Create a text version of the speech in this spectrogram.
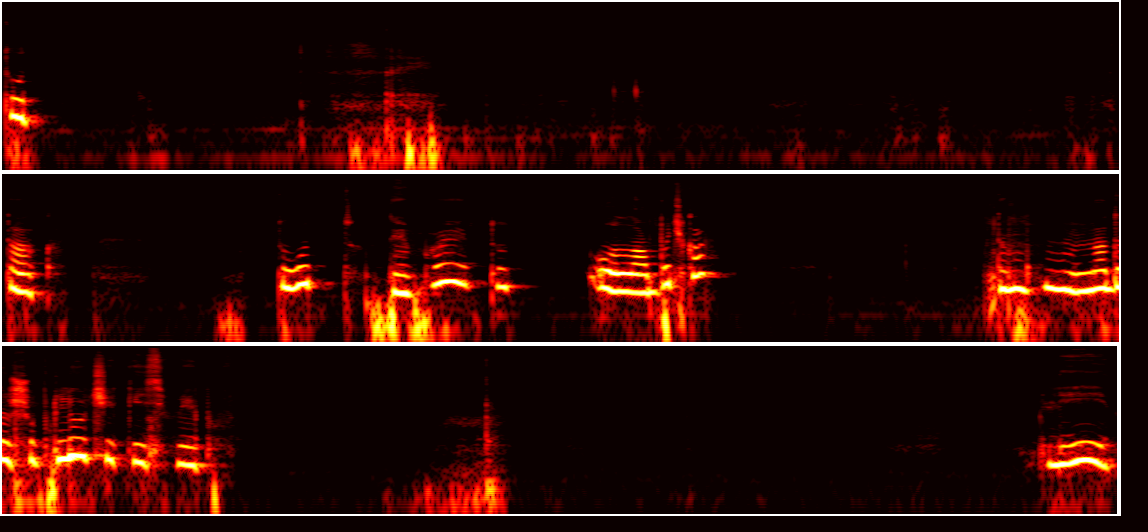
Тут Так. Тут немає, тут. О, лампочка. Там треба, щоб ключ якийсь випав. Блін.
